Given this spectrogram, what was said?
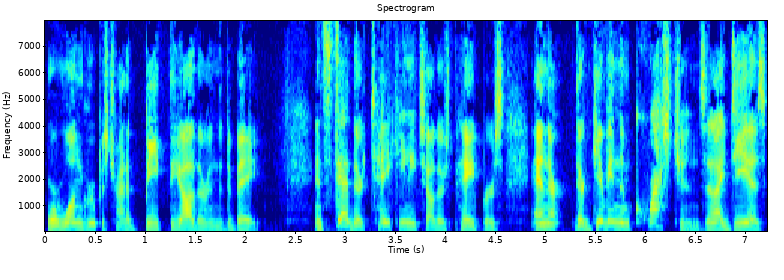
where one group is trying to beat the other in the debate. Instead, they're taking each other's papers and they're, they're giving them questions and ideas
